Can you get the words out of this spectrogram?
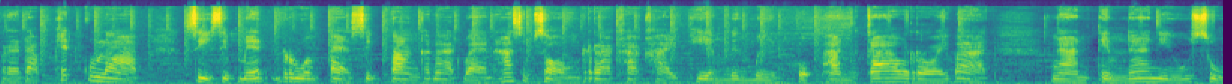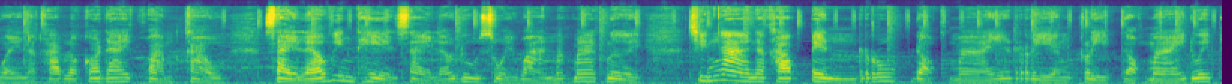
ประดับเพชรกุหลาบ 40 เม็ดรวม 80 ตังขนาดแหวน 52 ราคาขายเพียง 16,900 บาท งานเต็มหน้านิ้วสวยนะครับ แล้วก็ได้ความเก่า ใส่แล้ววินเทจใส่แล้วดูสวยหวานมากๆเลย ชิ้นงานนะครับเป็นรูปดอกไม้เรียงกลีบดอกไม้ด้วยเพ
